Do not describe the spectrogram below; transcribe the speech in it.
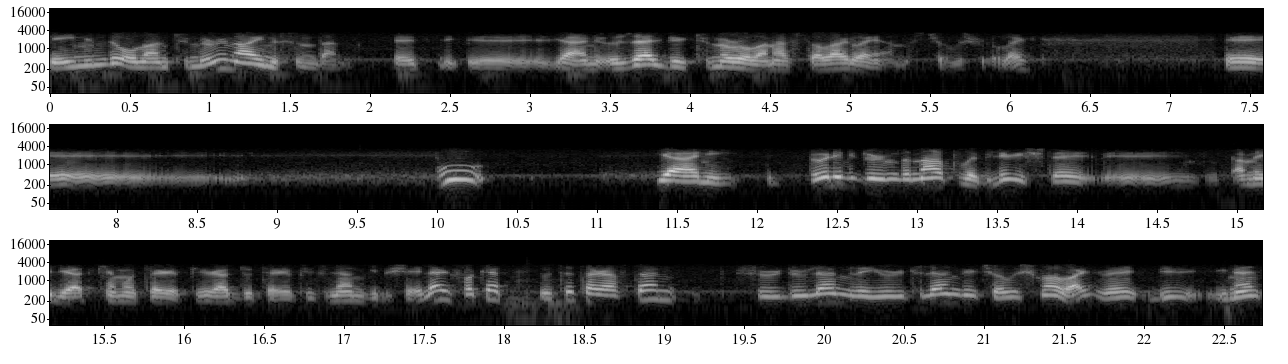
beyninde olan tümörün aynısından. E, e, yani özel bir tümör olan hastalarla yalnız çalışıyorlar. E, bu yani böyle bir durumda ne yapılabilir? İşte e, ameliyat, kemoterapi, radyoterapi falan gibi şeyler. Fakat öte taraftan sürdürülen ve yürütülen bir çalışma var ve bir inanç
